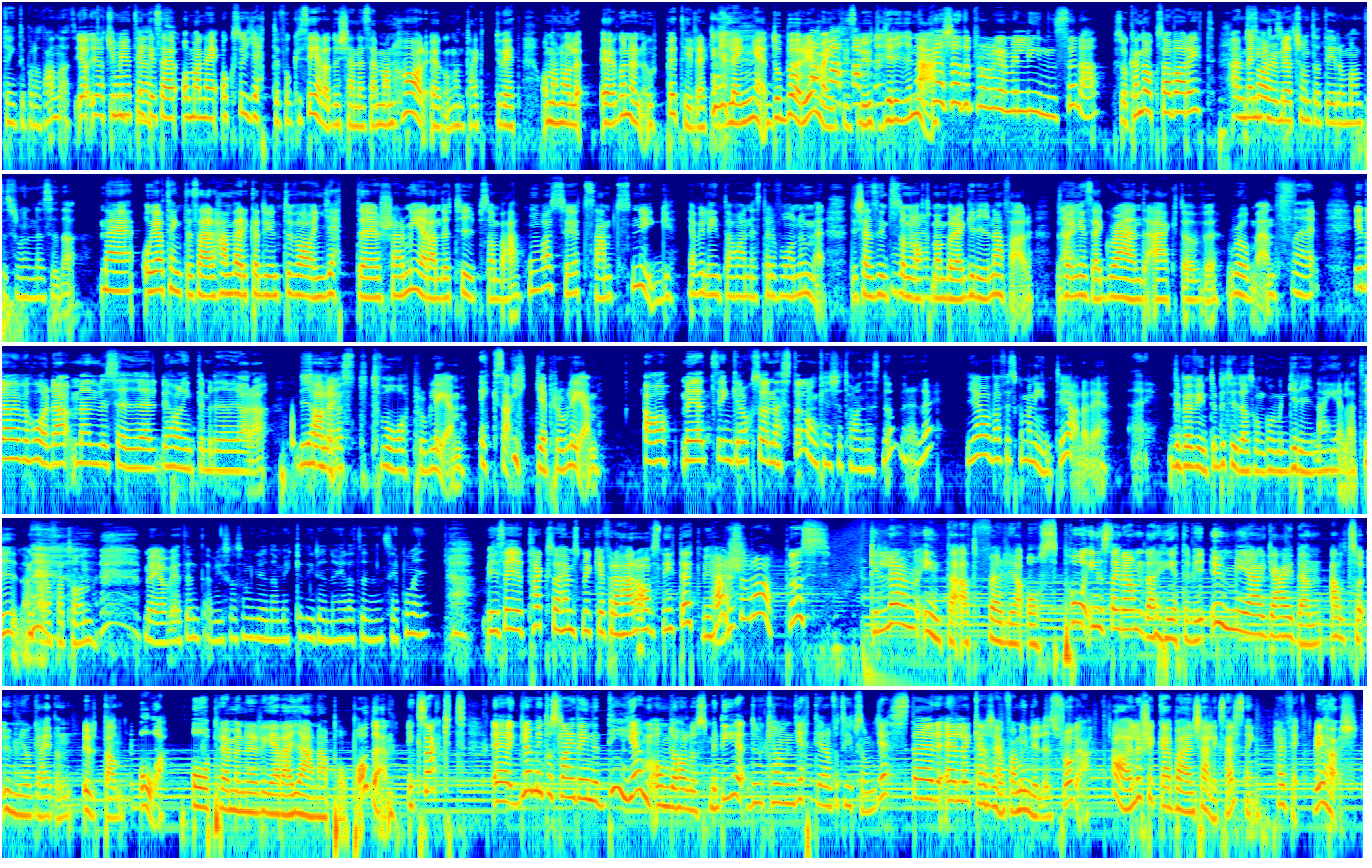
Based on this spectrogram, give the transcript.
tänkte på något annat. Jag, jag Ja, tror men jag tänker att, så här, om man är också jättefokuserad och känner att man har ögonkontakt, du vet, om man håller ögonen uppe tillräckligt länge, då börjar man ju till slut grina. kanske hade problem med linserna. Så kan det också ha varit. I'm Men sorry, jag- men jag tror inte att det är romantiskt från hennes sida. Nej, och jag tänkte så här, han verkade ju inte vara en jättecharmerande typ som bara, hon var söt samt snygg. Jag ville inte ha hennes telefonnummer. Det känns inte som Nej. något man börjar grina för. Det var Nej. ingen så grand act of romance. Nej. Idag är vi hårda, men vi säger det har inte med det att göra. Vi har Sorry. löst två problem. Exakt. Icke-problem. Ja, men jag tänker också nästa gång kanske ta hennes nummer, eller? Ja, varför ska man inte göra det? Det behöver inte betyda att hon kommer grina hela tiden bara för att hon... Men jag vet inte, vissa som grinar mycket, grinar hela tiden. Se på mig. Vi säger tack så hemskt mycket för det här avsnittet. Vi Ha det hörs! så bra, puss! Glöm inte att följa oss på Instagram. Där heter vi Umeåguiden, alltså Umeåguiden utan Å. Och prenumerera gärna på podden. Exakt. Eh, glöm inte att slida in ett DM om du har lust med det. Du kan jättegärna få tips om gäster eller kanske en familjelivsfråga. Ja, eller skicka bara en kärlekshälsning. Perfekt, vi hörs.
